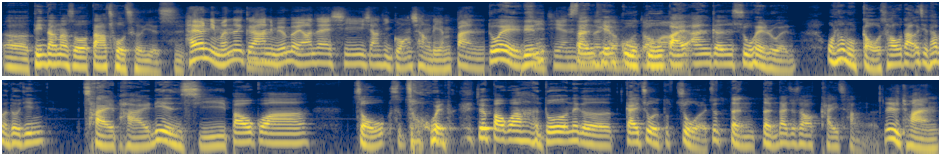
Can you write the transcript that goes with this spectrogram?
呃，叮当那时候搭错车也是，还有你们那个啊，嗯、你们原本要在新义香体广场连办对，连三天，古古白安跟苏慧伦，哇，他们搞超大，而且他们都已经彩排练习，包括走 是走位，就包括很多那个该做的都做了，就等等待就是要开场了。日团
